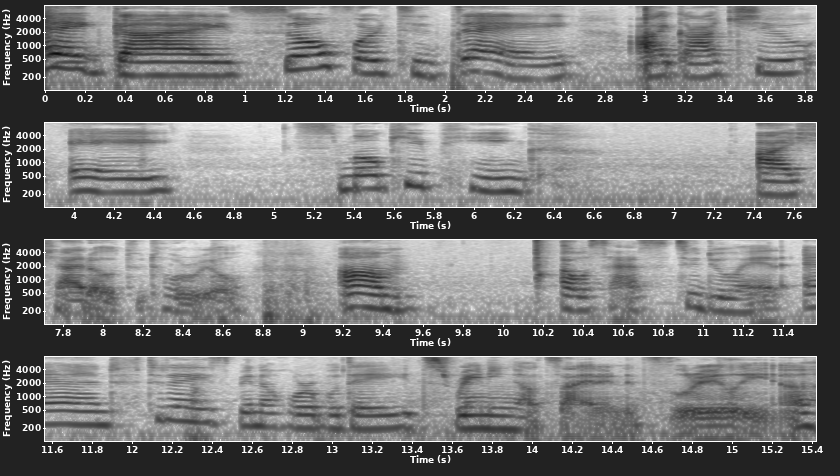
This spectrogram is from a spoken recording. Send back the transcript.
Hey guys, so for today I got you a smoky pink eyeshadow tutorial. Um, I was asked to do it and today's been a horrible day. It's raining outside and it's really uh,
